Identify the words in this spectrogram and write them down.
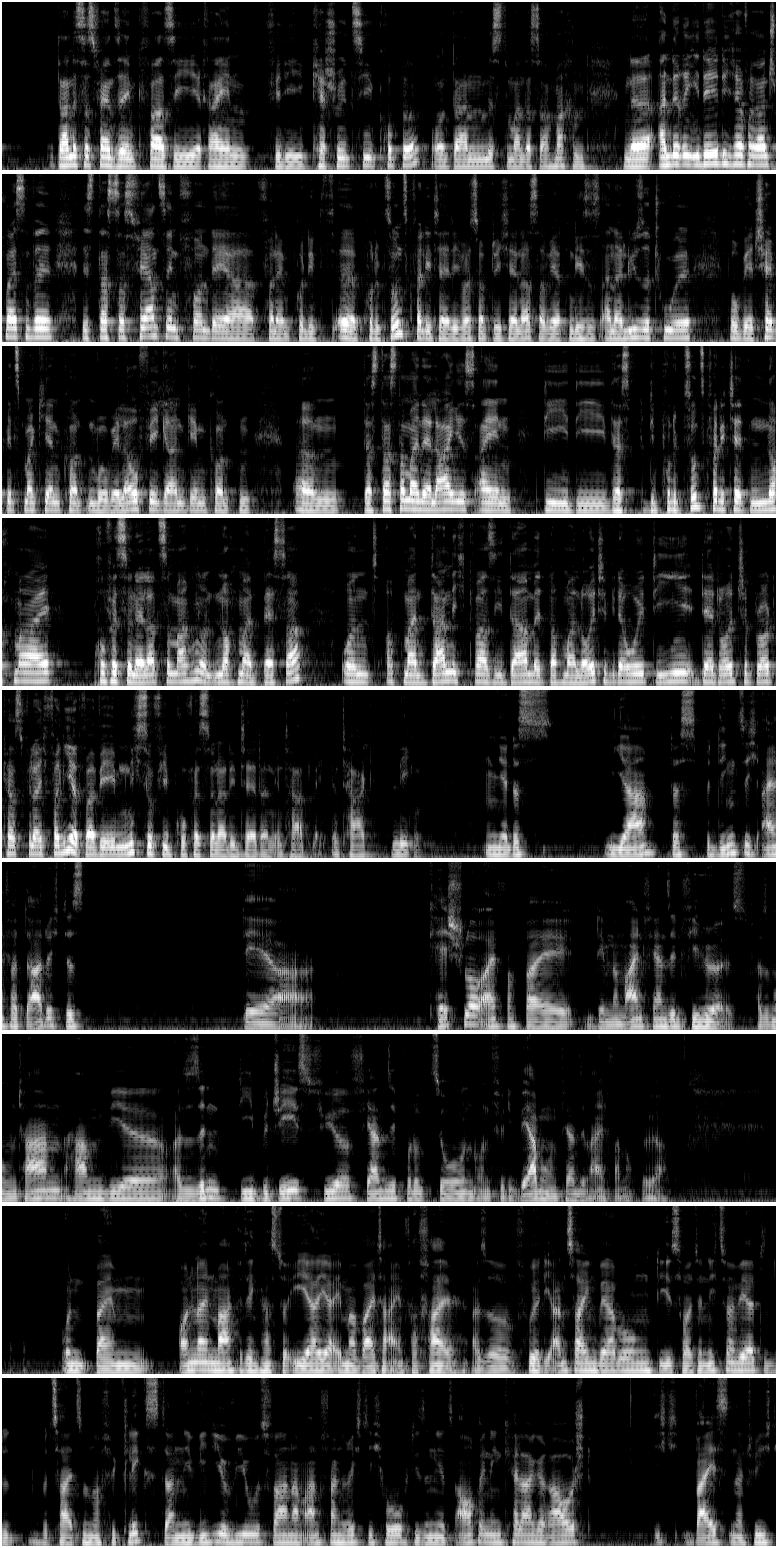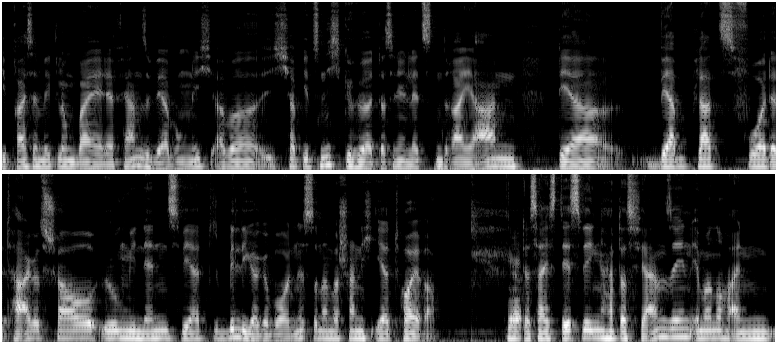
dann ist das Fernsehen quasi rein für die Casual-Zielgruppe und dann müsste man das auch machen. Eine andere Idee, die ich einfach reinschmeißen will, ist, dass das Fernsehen von der, von der Produ äh, Produktionsqualität, ich weiß nicht, ob du dich erinnerst, aber wir hatten dieses Analyse-Tool, wo wir Champions markieren konnten, wo wir Laufwege angeben konnten, ähm, dass das nochmal in der Lage ist, ein, die, die, das, die Produktionsqualität nochmal professioneller zu machen und nochmal besser und ob man dann nicht quasi damit nochmal Leute wiederholt, die der deutsche Broadcast vielleicht verliert, weil wir eben nicht so viel Professionalität an den Tag, den Tag legen. Ja, das, ja, das bedingt sich einfach dadurch, dass der Cashflow einfach bei dem normalen Fernsehen viel höher ist. Also momentan haben wir, also sind die Budgets für Fernsehproduktion und für die Werbung im Fernsehen einfach noch höher. Und beim Online-Marketing hast du eher ja immer weiter einen Verfall. Also früher die Anzeigenwerbung, die ist heute nichts mehr wert. Du bezahlst nur noch für Klicks. Dann die Video-Views waren am Anfang richtig hoch. Die sind jetzt auch in den Keller gerauscht. Ich weiß natürlich die Preisentwicklung bei der Fernsehwerbung nicht, aber ich habe jetzt nicht gehört, dass in den letzten drei Jahren der Werbeplatz vor der Tagesschau irgendwie nennenswert billiger geworden ist, sondern wahrscheinlich eher teurer. Ja. Das heißt, deswegen hat das Fernsehen immer noch eine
